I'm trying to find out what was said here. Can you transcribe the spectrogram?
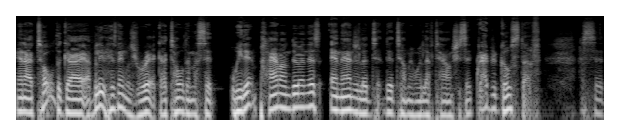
And I told the guy, I believe his name was Rick. I told him, I said we didn't plan on doing this. And Angela t- did tell me when we left town. She said, "Grab your ghost stuff." I said,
